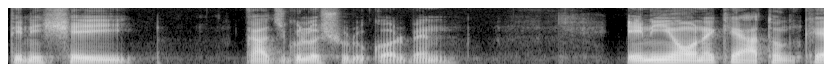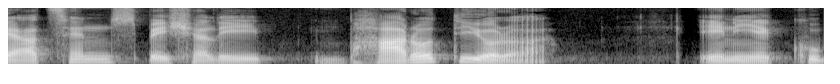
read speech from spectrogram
তিনি সেই কাজগুলো শুরু করবেন। এ নিয়ে অনেকে আতঙ্কে আছেন, স্পেশালি ভারতীয়রা এ নিয়ে খুব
